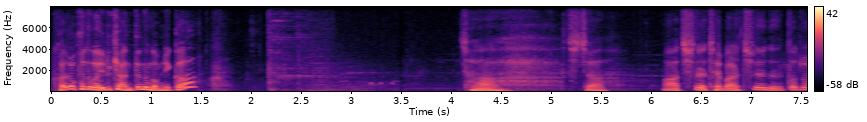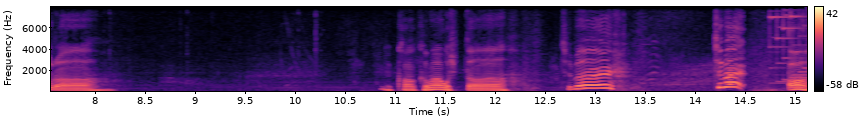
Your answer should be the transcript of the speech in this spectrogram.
가족 코드가 이렇게 안 뜨는 겁니까? 자, 진짜. 아, 7 제발 7 떠줘라. 가, 그만하고 싶다. 제발! 제발! 아,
